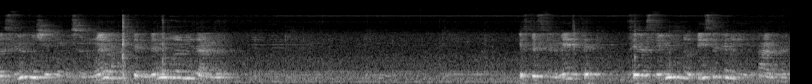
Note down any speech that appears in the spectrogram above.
Cuando recibimos información nueva, tendemos a olvidarla. Especialmente si recibimos noticias que nos impactan,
